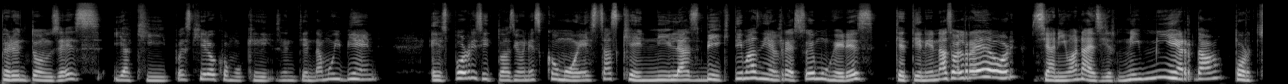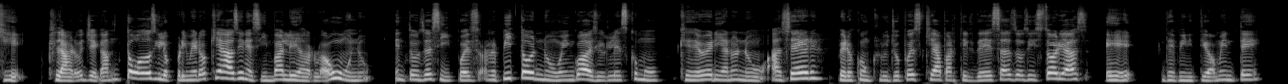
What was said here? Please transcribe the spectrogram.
Pero entonces y aquí pues quiero como que se entienda muy bien es por situaciones como estas que ni las víctimas ni el resto de mujeres que tienen a su alrededor se animan a decir ni mierda porque claro llegan todos y lo primero que hacen es invalidarlo a uno. Entonces sí, pues repito, no vengo a decirles como qué deberían o no hacer, pero concluyo pues que a partir de esas dos historias, eh, definitivamente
